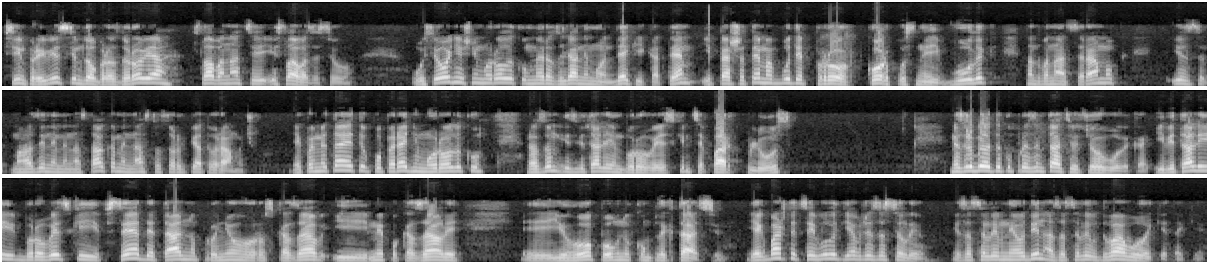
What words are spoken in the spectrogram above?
Всім привіт, всім доброго здоров'я, слава нації і слава ЗСУ. У сьогоднішньому ролику ми розглянемо декілька тем. І перша тема буде про корпусний вулик на 12 рамок із магазинними наставками на 145 рамочку. Як пам'ятаєте, в попередньому ролику разом із Віталієм Боровицьким, це Парк Плюс, ми зробили таку презентацію цього вулика. І Віталій Боровицький все детально про нього розказав, і ми показали його повну комплектацію. Як бачите, цей вулик я вже заселив. І заселив не один, а заселив два вулики таких.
